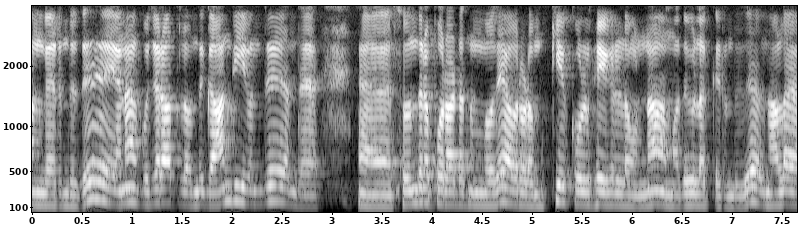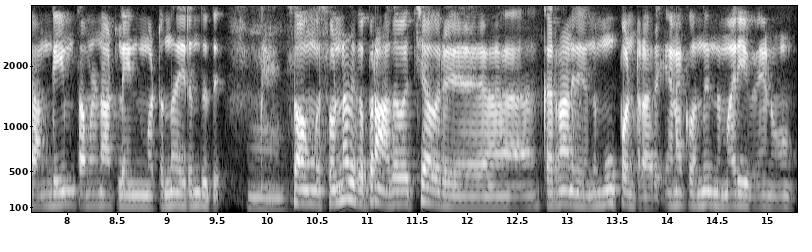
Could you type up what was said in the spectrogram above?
அங்கே இருந்தது. ஏன்னா குஜராத்தில் வந்து காந்தி வந்து அந்த சுதந்திர போராட்டத்தின் போதே அவரோட முக்கிய கொள்கைகளில் ஒன்றா மதுவிலக்கு இருந்தது. அதனால அங்கேயும் தமிழ்நாட்டிலையும் மட்டும்தான் இருந்தது. ஸோ அவங்க சொன்னதுக்கப்புறம் அதை வச்சு அவர் கருணாநிதி வந்து மூவ் பண்ணுறாரு எனக்கு வந்து இந்த மாதிரி வேணும்.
